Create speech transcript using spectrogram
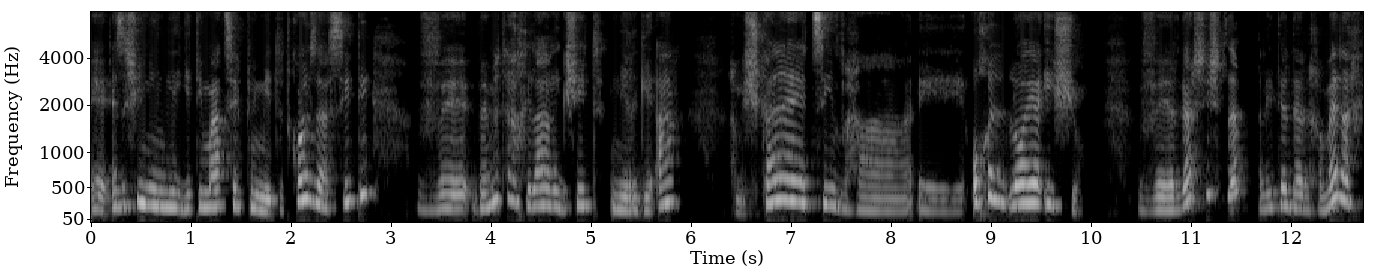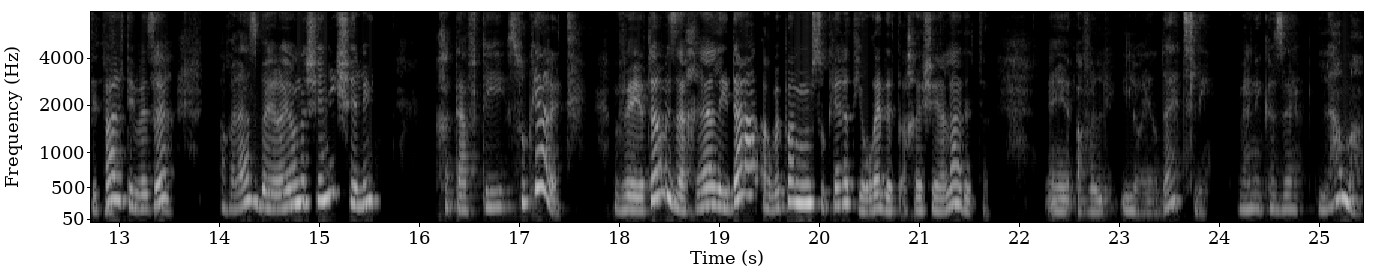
אה, איזושהי מין לגיטימציה פנימית. את כל זה עשיתי ובאמת האכילה הרגשית נרגעה, המשקל היה יציב, האוכל לא היה אישיו. והרגשתי שזהו, עליתי על דרך המלך, טיפלתי וזה, אבל אז בהיריון השני שלי חטפתי סוכרת. ויותר מזה, אחרי הלידה, הרבה פעמים סוכרת יורדת אחרי שילדת. אה, אבל היא לא ירדה אצלי. ואני כזה, למה?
